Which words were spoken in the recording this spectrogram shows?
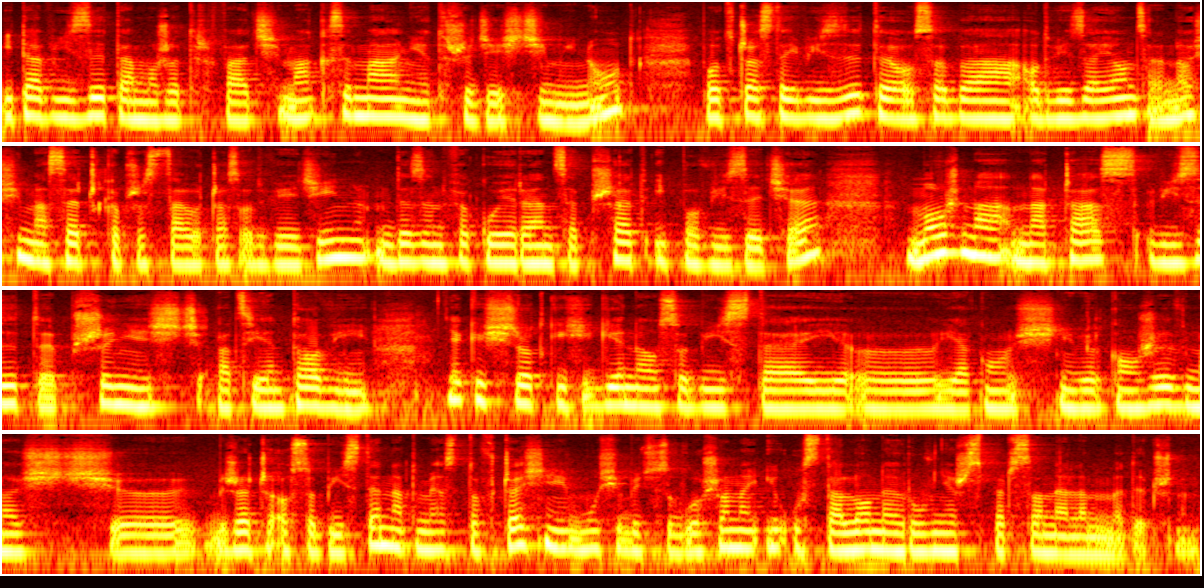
i ta wizyta może trwać maksymalnie 30 minut. Podczas tej wizyty osoba odwiedzająca nosi maseczkę przez cały czas odwiedzin, dezynfekuje ręce przed i po wizycie. Można na czas wizyty przynieść pacjentowi jakieś środki higieny osobistej, jakąś niewielką żywność, rzeczy osobiste, natomiast to wcześniej musi być zgłoszone i ustalone również z personelem medycznym.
